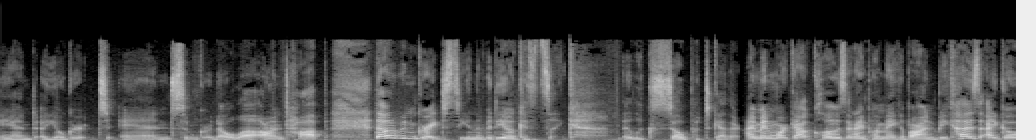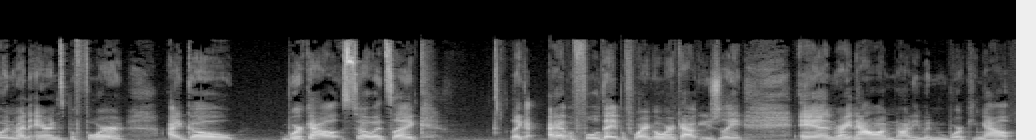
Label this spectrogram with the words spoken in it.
and a yogurt and some granola on top. That would have been great to see in the video because it's like it looks so put together. I'm in workout clothes and I put makeup on because I go and run errands before I go work out. So it's like, like I have a full day before I go work out usually. And right now I'm not even working out.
